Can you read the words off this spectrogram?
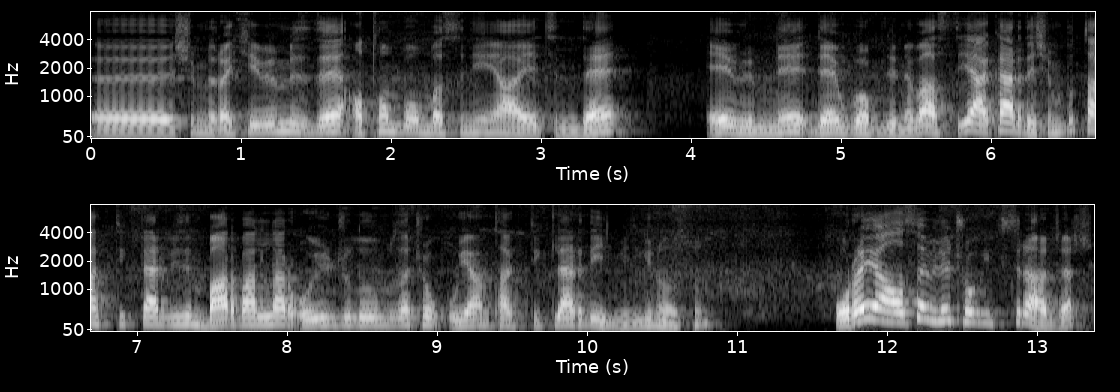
ee, şimdi rakibimiz de atom bombası nihayetinde evrimli dev goblini bastı. Ya kardeşim bu taktikler bizim barbarlar oyunculuğumuza çok uyan taktikler değil bilgin olsun. Orayı alsa bile çok iksir harcar.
